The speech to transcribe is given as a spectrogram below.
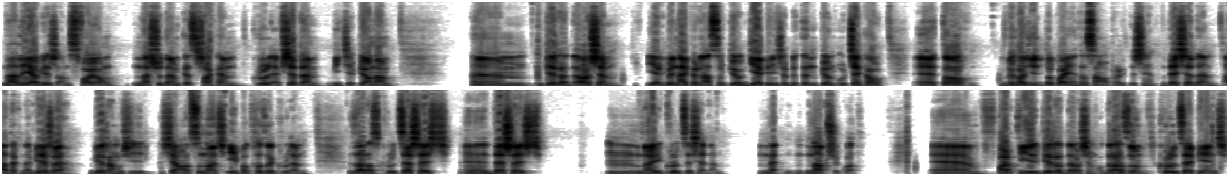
No ale ja wjeżdżam swoją na siódemkę z szachem, król f7, bicie piona. Wieża d8. Jakby najpierw nastąpiło g5, żeby ten pion uciekał, e, to wychodzi dokładnie to samo praktycznie. D7, atak na wieżę, wieża musi się odsunąć i podchodzę królem. Zaraz król C6, e, D6, mm, no i król C7 na, na przykład. E, W partii wieża D8 od razu, król C5,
